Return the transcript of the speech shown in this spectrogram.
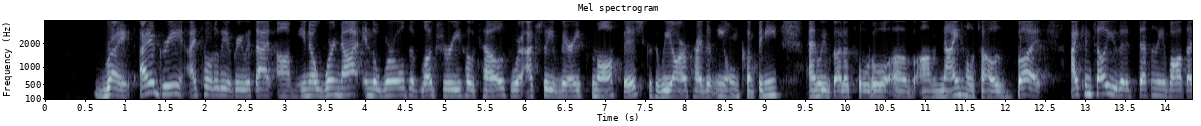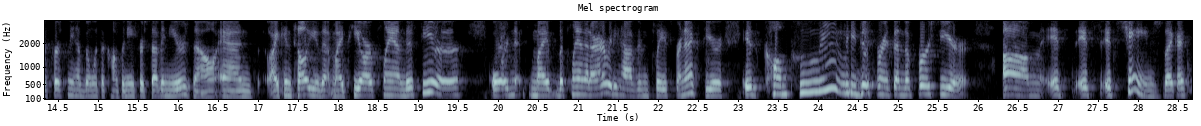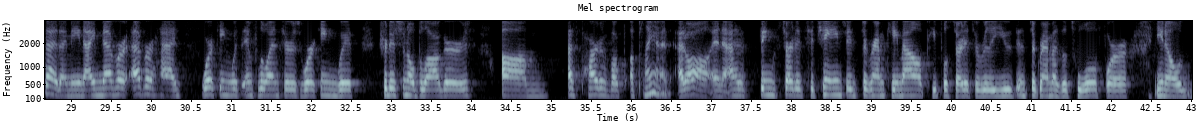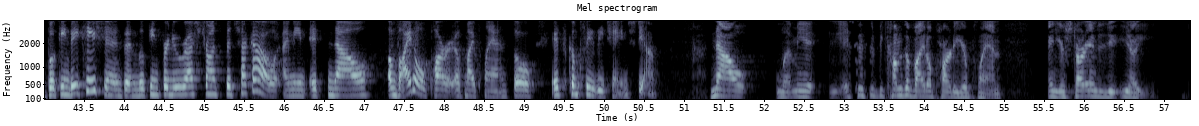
Right. I agree. I totally agree with that. Um, you know, we're not in the world of luxury hotels. We're actually a very small fish because we are a privately owned company and we've got a total of um, nine hotels. But I can tell you that it's definitely evolved. I personally have been with the company for seven years now, and I can tell you that my PR plan this year or my the plan that I already have in place for next year is completely different than the first year. Um, it's it's it's changed. Like I said, I mean, I never ever had working with influencers, working with traditional bloggers. Um, as part of a, a, plan at all. And as things started to change, Instagram came out. People started to really use Instagram as a tool for, you know, booking vacations and looking for new restaurants to check out. I mean, it's now a vital part of my plan. So it's completely changed. Yeah. Now, let me, since it becomes a vital part of your plan and you're starting to do, you know,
